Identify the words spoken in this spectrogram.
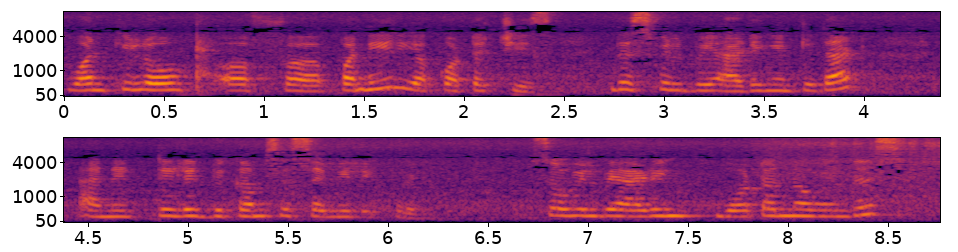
One kilo of uh, paneer or cottage cheese. This will be adding into that and it, till it becomes a semi-liquid. So we'll be adding water now in this.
